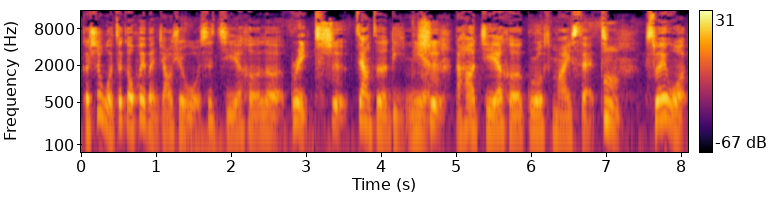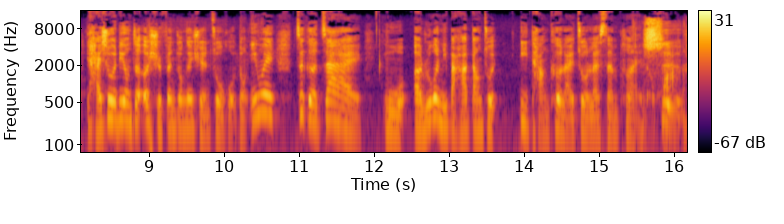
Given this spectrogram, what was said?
可是我这个绘本教学，我是结合了 Great 是。这样子的理念，是，然后结合 Growth Mindset，嗯，所以我还是会利用这二十分钟跟学生做活动，因为这个在我呃，如果你把它当做一堂课来做 Lesson Plan 的话。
